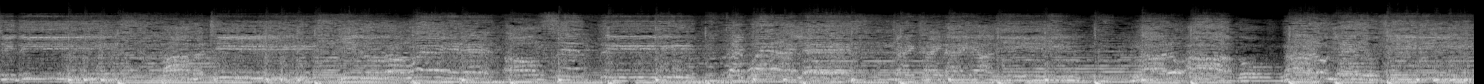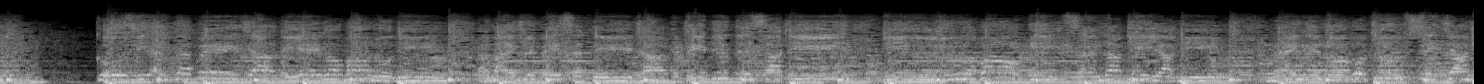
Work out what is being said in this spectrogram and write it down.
ယုံကြည်သည်ဘာမထီဒီလူကမွေးတဲ့အောင်စင်သည်တိုက်ပွဲတိုင်းလေတိုက်ခိုင်နိုင်ရမည်ငါတို့အားကိုငါတို့မြေယုံကြည်ကိုစီအသက်ပေးကြတဲ့ရေကောင်းပေါင်းတို့သည်အမိုင်းချွေပေးစတဲ့ကြကတိပြုသစ္စာတီဒီလူလူအပေါင်းဤစန္ဒပြရမည် နိုင်ငံတော်ကိုသူစစ်ကြမ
